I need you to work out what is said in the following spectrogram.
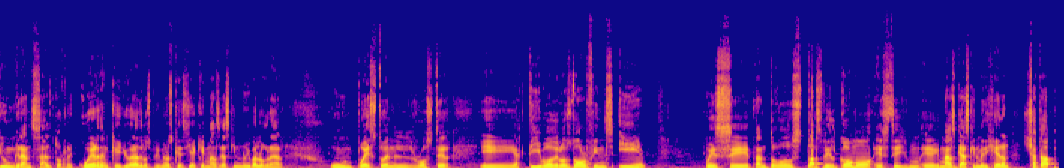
un gran salto. Recuerden que yo era de los primeros que decía que Miles Gaskin no iba a lograr un puesto en el roster eh, activo de los Dolphins. Y pues eh, tanto Starsville como este eh, más Gaskin me dijeron, shut up.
